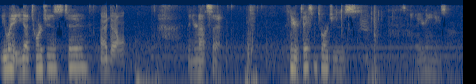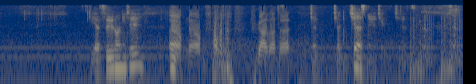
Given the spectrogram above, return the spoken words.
You wait, you got torches too? I don't. Then you're not set. Here, take some torches. I know you're gonna need some. Do you have food on you too? Oh, no. Forgot about that. Check, check the chest, man. Check the chest.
